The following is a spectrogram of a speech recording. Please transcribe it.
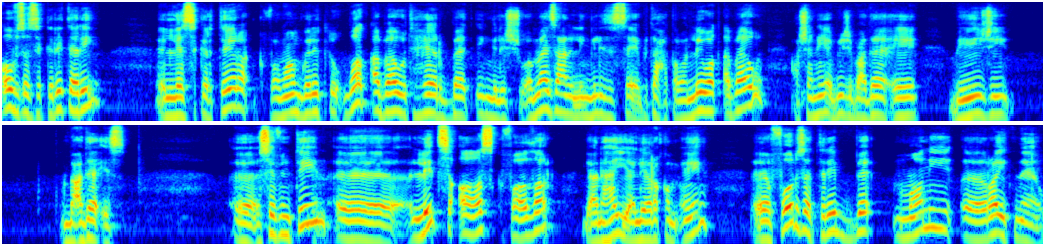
of the secretary السكرتيرة فمام قالت له what about her bad English وماذا عن الإنجليزي السيء بتاعها. طبعا ليه what about عشان هي بيجي بعدها إيه بيجي بعدها اسم uh, 17 let's ask father يعني هي اللي رقم A for the trip money right now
